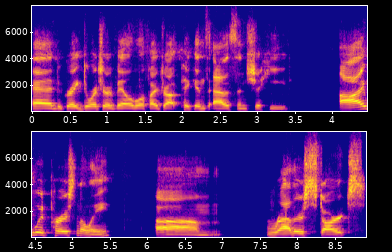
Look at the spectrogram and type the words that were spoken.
and Greg Dortch are available if I drop Pickens, Addison, Shaheed. I would personally um, rather start.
